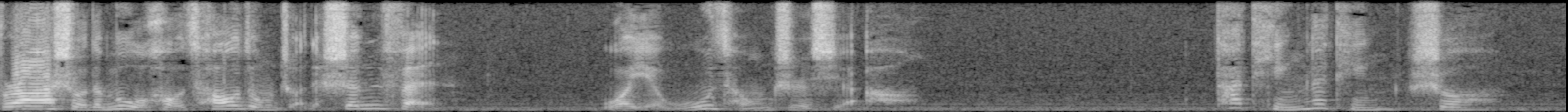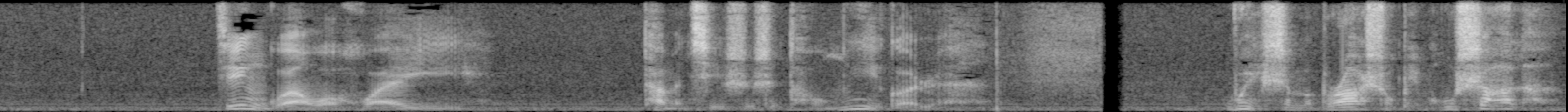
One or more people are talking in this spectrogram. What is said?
Brasho 的幕后操纵者的身份，我也无从知晓。他停了停，说：“尽管我怀疑，他们其实是同一个人。为什么 Brasho 被谋杀了？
